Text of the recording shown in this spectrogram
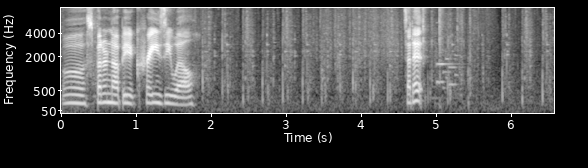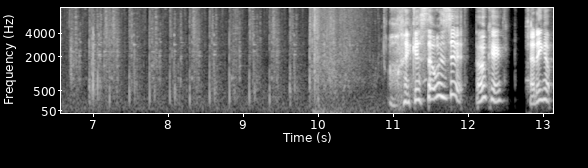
Oh, this better not be a crazy well. Is that it? Oh, I guess that was it. Okay, heading up.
